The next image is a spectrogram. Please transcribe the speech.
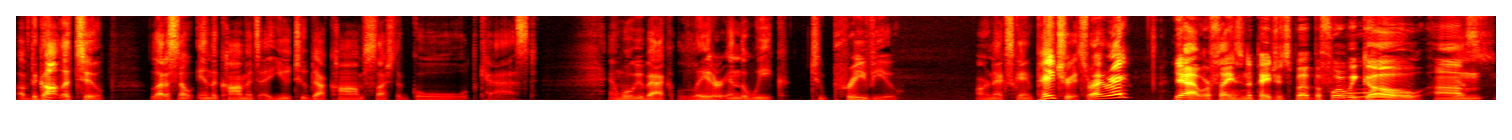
of the Gauntlet 2? Let us know in the comments at youtube.com slash the Goldcast. And we'll be back later in the week to preview our next game. Patriots, right, Ray? Yeah, we're facing the Patriots. But before we go, um, Yes.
